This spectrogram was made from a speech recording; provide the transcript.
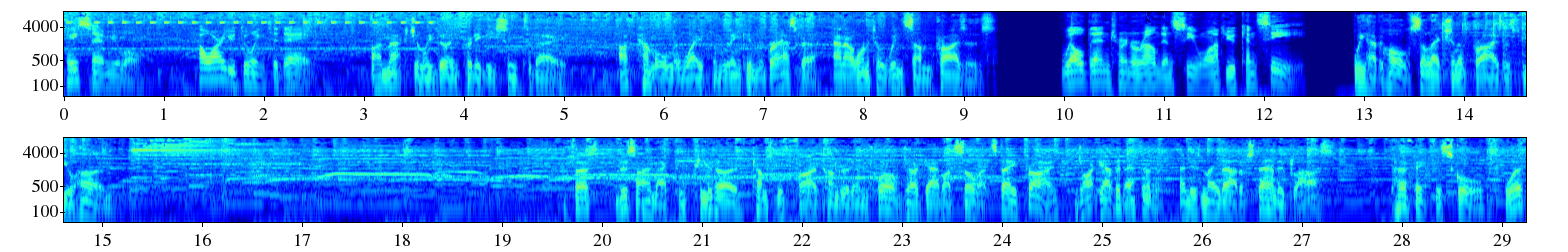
Hey Samuel. How are you doing today? I'm actually doing pretty decent today. I've come all the way from Lincoln, Nebraska, and I want to win some prizes. Well then turn around and see what you can see. We have a whole selection of prizes for your home. First, this iMac computer comes with 512 gigabyte solid state drive, gigabyte Ethernet, and is made out of standard glass. Perfect for school, work,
